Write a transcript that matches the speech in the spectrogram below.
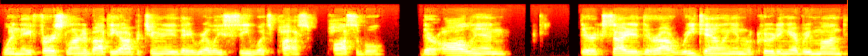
when they first learn about the opportunity, they really see what's pos- possible. They're all in. They're excited. They're out retailing and recruiting every month.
